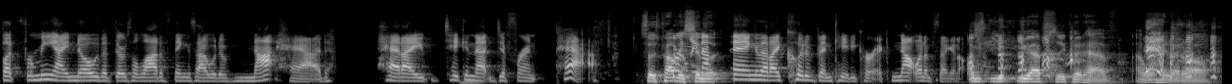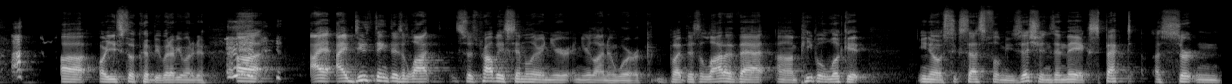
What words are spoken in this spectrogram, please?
But for me, I know that there's a lot of things I would have not had had I taken that different path. So it's probably Certainly similar. not saying that I could have been Katie Couric. Not what I'm saying at all. Um, you, you absolutely could have. I won't hear that at all. Uh, or you still could be, whatever you want to do. Uh, I, I do think there's a lot. So it's probably similar in your in your line of work, but there's a lot of that. Um, people look at you know successful musicians and they expect a certain.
